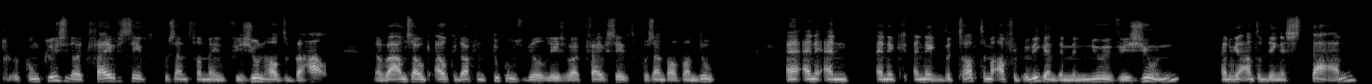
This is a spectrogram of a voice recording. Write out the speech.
de conclusie dat ik 75% van mijn visioen had behaald. Nou, waarom zou ik elke dag een toekomstbeeld lezen waar ik 75% al van doe? En, en, en, en, ik, en ik betrapte me afgelopen weekend in mijn nieuwe visioen. Heb ik een aantal dingen staan.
